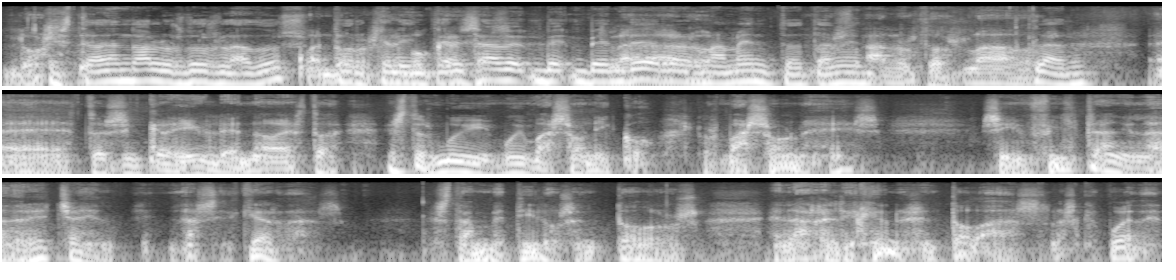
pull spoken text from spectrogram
los Está dando a los dos lados porque le interesa vender Claro, armamento también. a los dos lados. Claro. Eh, esto es increíble, ¿no? Esto, esto es muy, muy masónico. Los masones se infiltran en la derecha y en las izquierdas. Están metidos en todos, en las religiones, en todas las que pueden,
